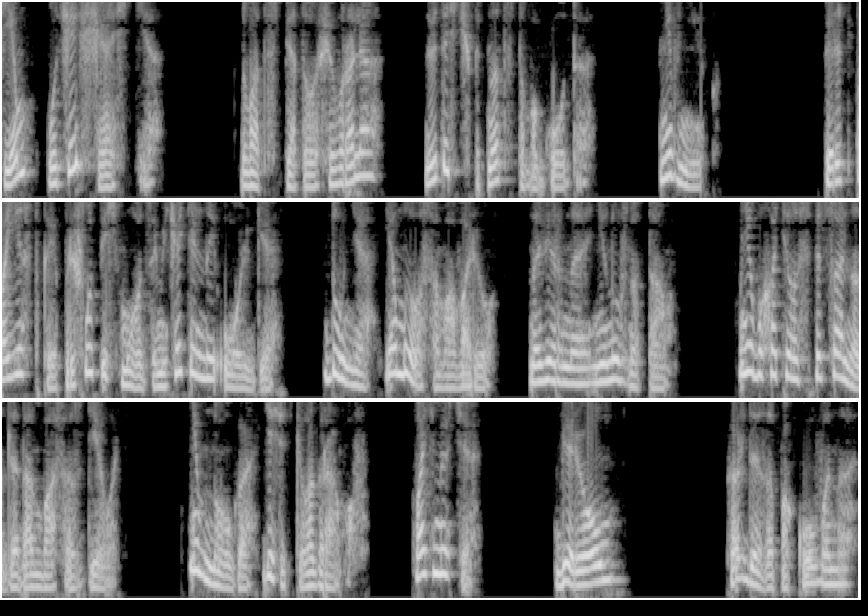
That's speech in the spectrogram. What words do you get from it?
Всем лучей счастья. 25 февраля 2015 года. Дневник. Перед поездкой пришло письмо от замечательной Ольги. «Дуня, я мыло сама варю. Наверное, не нужно там. Мне бы хотелось специально для Донбасса сделать. Немного, 10 килограммов. Возьмете?» «Берем». Каждая запакована,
